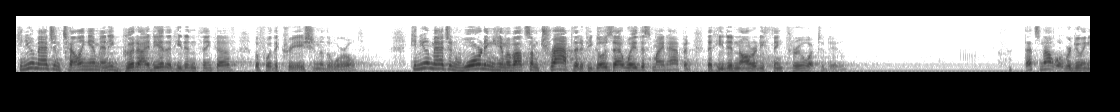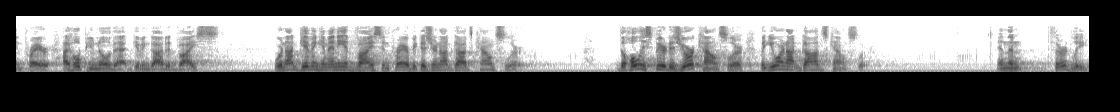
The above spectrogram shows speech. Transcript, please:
Can you imagine telling him any good idea that he didn't think of before the creation of the world? Can you imagine warning him about some trap that if he goes that way, this might happen, that he didn't already think through what to do? That's not what we're doing in prayer. I hope you know that, giving God advice. We're not giving him any advice in prayer because you're not God's counselor. The Holy Spirit is your counselor, but you are not God's counselor. And then, thirdly,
